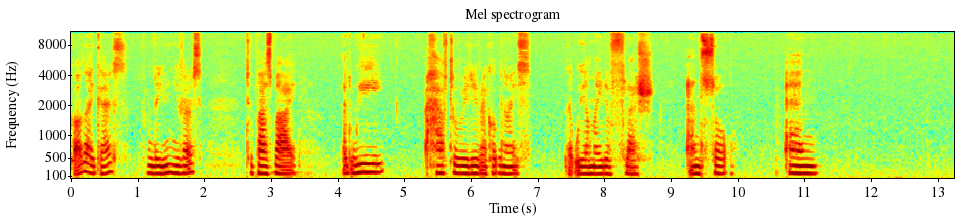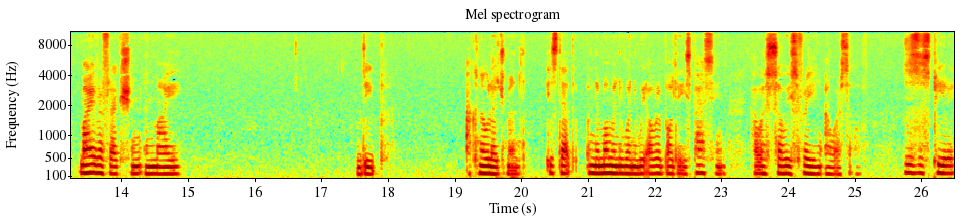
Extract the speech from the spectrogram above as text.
God, I guess, from the universe to pass by. That we have to really recognize that we are made of flesh and soul. And my reflection and my deep acknowledgement is that in the moment when we, our body is passing, our soul is freeing ourselves. This is a spirit.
